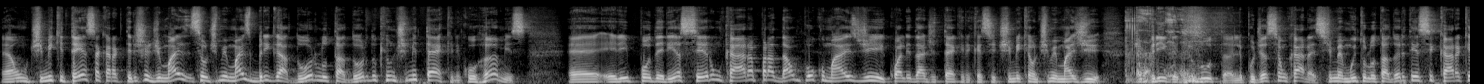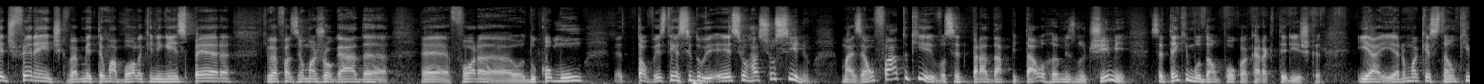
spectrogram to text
É um time que tem essa característica de mais, ser um time mais brigador, lutador do que um time técnico. O Rames é, ele poderia ser um cara para dar um pouco mais de qualidade técnica. Esse time que é um time mais de, de, briga, de luta. Ele podia ser um cara. Esse time é muito lutador e tem esse cara que é diferente, que vai meter uma bola que ninguém espera, que vai fazer uma jogada é, fora do comum. É, talvez tenha sido esse o raciocínio. Mas é um fato que você, para adaptar o Rames no time, você tem que mudar um pouco a característica. E aí era uma questão que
